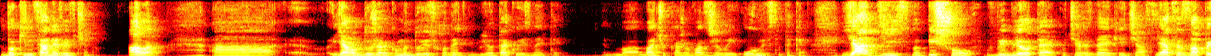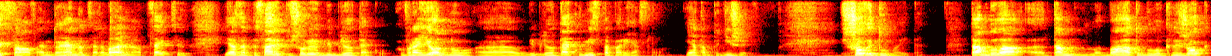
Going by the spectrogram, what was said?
до кінця не вивчено. Але а, я вам дуже рекомендую сходити в бібліотеку і знайти. Бачу, каже, у вас живий ум і все таке. Я дійсно пішов в бібліотеку через деякий час. Я це записав ендогенну церебральну абсекцію. Я записав і пішов в бібліотеку, в районну е, бібліотеку міста Переяслава. Я там тоді жив. Що ви думаєте? Там, була, е, там багато було книжок,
